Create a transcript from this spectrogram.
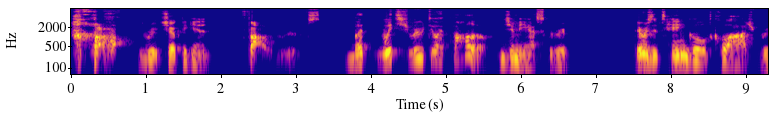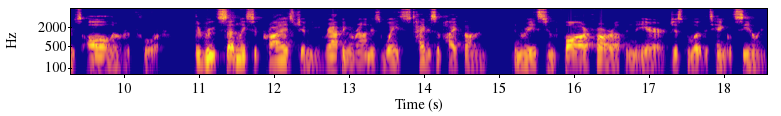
the root choked again. Follow roots. But which route do I follow? Jimmy asked the root. There was a tangled collage of roots all over the floor. The root suddenly surprised Jimmy, wrapping around his waist tight as a python, and raised him far, far up in the air, just below the tangled ceiling.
